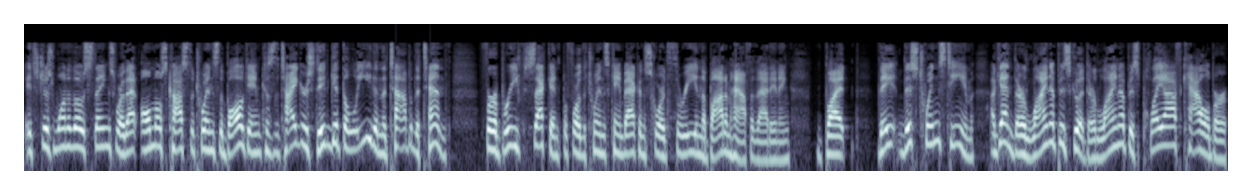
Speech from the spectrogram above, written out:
it's just one of those things where that almost cost the Twins the ball game because the Tigers did get the lead in the top of the 10th for a brief second before the Twins came back and scored three in the bottom half of that inning. But they, this Twins team, again, their lineup is good. Their lineup is playoff caliber,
